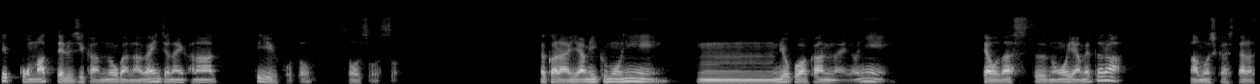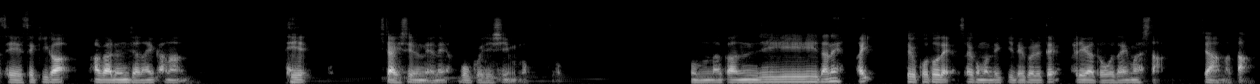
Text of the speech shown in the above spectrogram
結構待ってる時間の方が長いんじゃないかなっていうこと。そうそうそう。だから闇雲に、うーん、よくわかんないのに、手を出すのをやめたら、まあもしかしたら成績が上がるんじゃないかなって期待してるんだよね。僕自身も。そそんな感じだね。はい。ということで、最後まで聞いてくれてありがとうございました。じゃあまた。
